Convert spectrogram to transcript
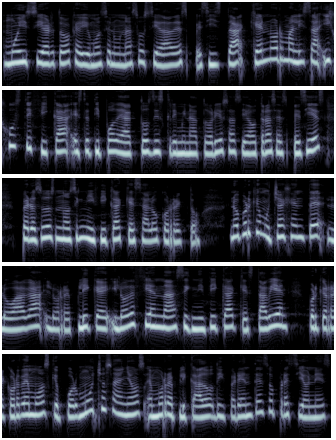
muy cierto que vivimos en una sociedad especista que normaliza y justifica este tipo de actos discriminatorios hacia otras especies, pero eso no significa que sea lo correcto. No porque mucha gente lo haga, lo replique y lo defienda, significa que está bien, porque recordemos que por muchos años hemos replicado diferentes opresiones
